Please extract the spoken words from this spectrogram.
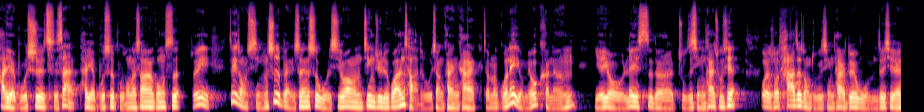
它也不是慈善，它也不是普通的商业公司，所以这种形式本身是我希望近距离观察的。我想看一看咱们国内有没有可能也有类似的组织形态出现，或者说它这种组织形态对我们这些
